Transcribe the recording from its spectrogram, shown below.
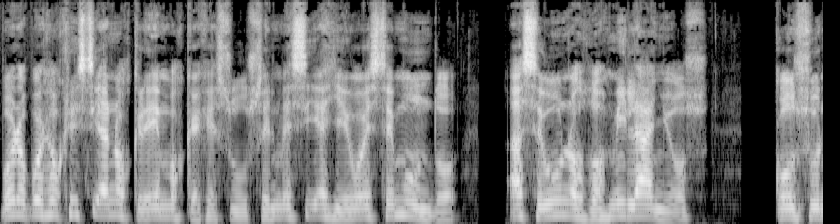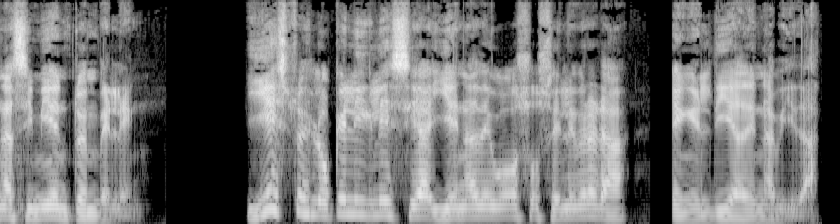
Bueno, pues los cristianos creemos que Jesús, el Mesías, llegó a este mundo hace unos dos mil años con su nacimiento en Belén. Y esto es lo que la Iglesia llena de gozo celebrará en el día de Navidad.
